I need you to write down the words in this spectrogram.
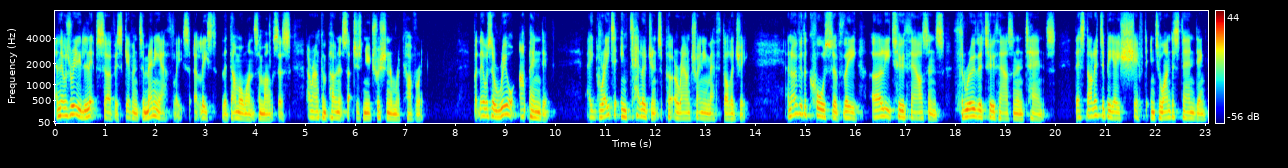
And there was really lip service given to many athletes, at least the dumber ones amongst us, around components such as nutrition and recovery. But there was a real upending, a greater intelligence put around training methodology. And over the course of the early 2000s through the 2010s, there started to be a shift into understanding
